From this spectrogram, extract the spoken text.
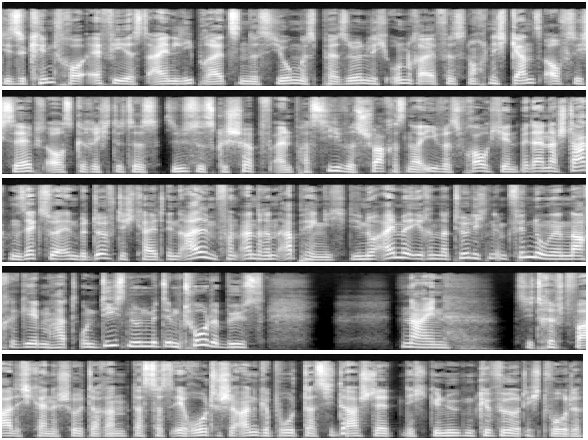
Diese Kindfrau Effi ist ein liebreizendes, junges, persönlich unreifes, noch nicht ganz auf sich selbst ausgerichtetes, süßes Geschöpf, ein passives, schwaches, naives Frauchen mit einer starken sexuellen Bedürftigkeit, in allem von anderen abhängig, die nur einmal ihren natürlichen Empfindungen nachgegeben hat und dies nun mit dem Tode büßt. Nein, Sie trifft wahrlich keine Schuld daran, dass das erotische Angebot, das sie darstellt, nicht genügend gewürdigt wurde.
